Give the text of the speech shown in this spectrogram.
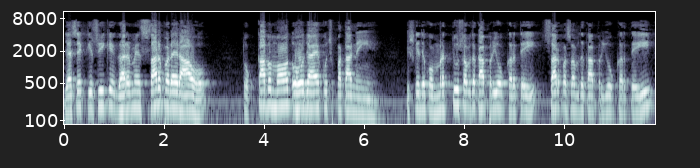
जैसे किसी के घर में सर्प रह रहा हो तो कब मौत हो जाए, कुछ पता नहीं है। इसलिए देखो, मृत्यु शब्द का प्रयोग करते ही, सर्प शब्द का प्रयोग करते ही,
